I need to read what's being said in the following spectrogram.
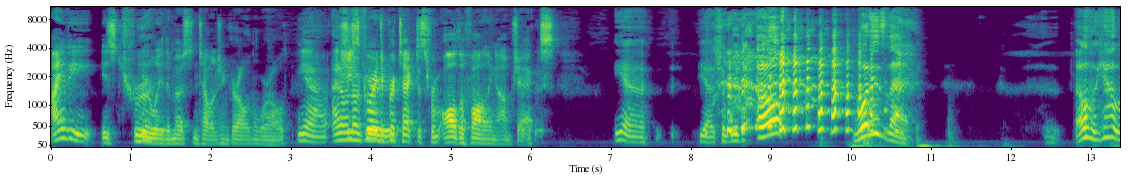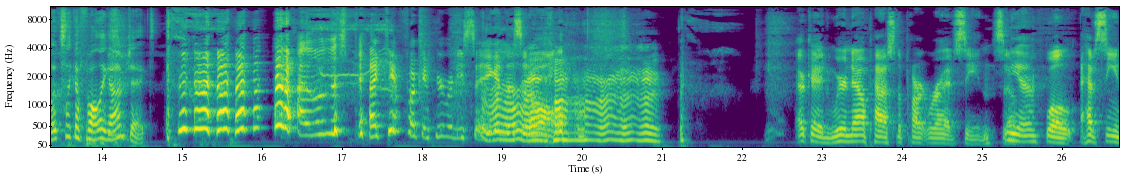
Ivy is truly the most intelligent girl in the world. Yeah. I don't know She's going to you're- protect us from all the falling objects. Yeah. Yeah, she'll protect- Oh! What is that? Oh yeah, it looks like a falling object. I love this. I can't fucking hear what he's saying in this at all. Okay, and we're now past the part where I've seen. So, Yeah. well, have seen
